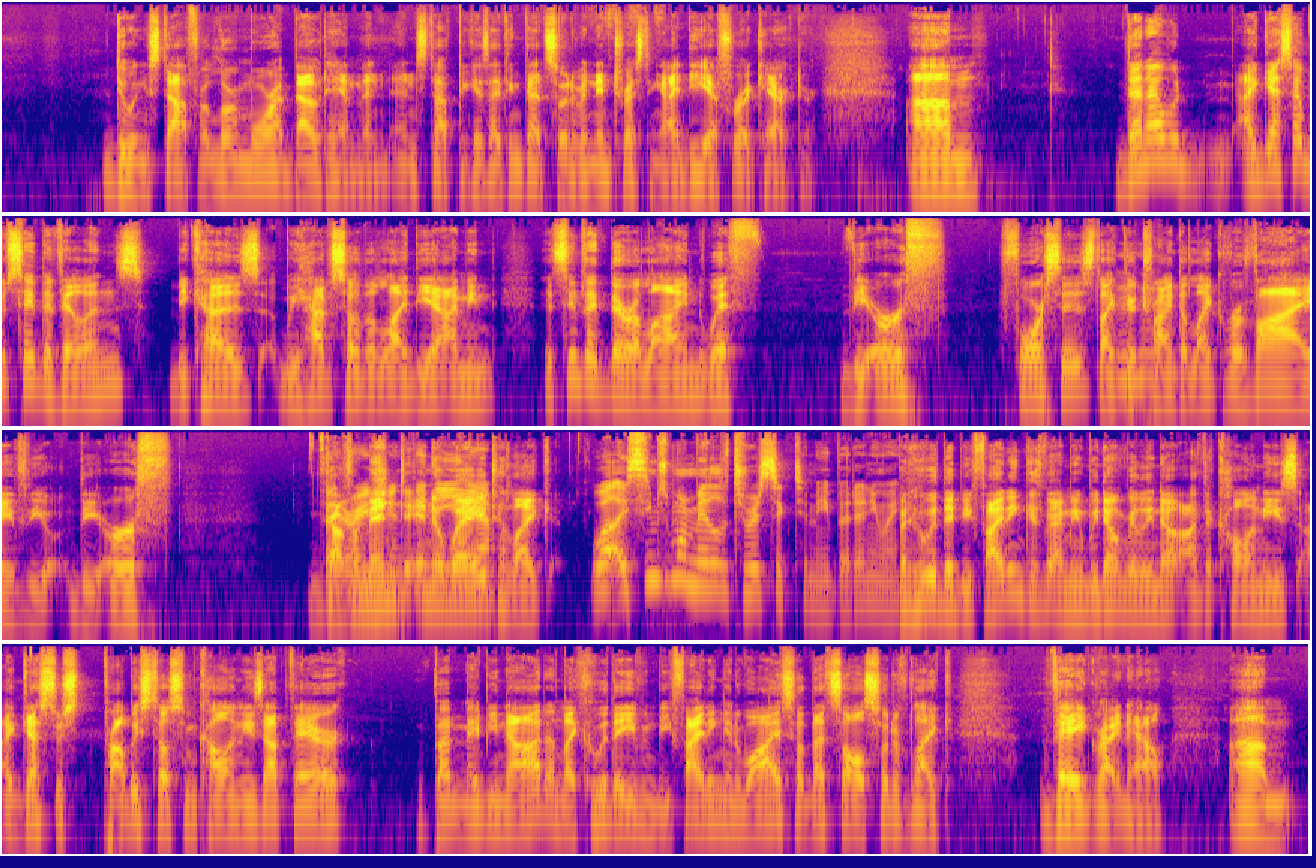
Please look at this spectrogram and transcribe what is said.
doing stuff or learn more about him and and stuff because I think that's sort of an interesting idea for a character. Um, then I would, I guess I would say the villains because we have so little idea. I mean, it seems like they're aligned with the Earth forces, like Mm-hmm. they're trying to like revive the the Earth government Federation in a way yeah. to like. Well, it seems more militaristic to me, but anyway. But who would they be fighting? Because I mean, we don't really know. Are the colonies? I guess there's probably still some colonies up there, but maybe not. And like, who would they even be fighting and why? So that's all sort of like vague right now. Um,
